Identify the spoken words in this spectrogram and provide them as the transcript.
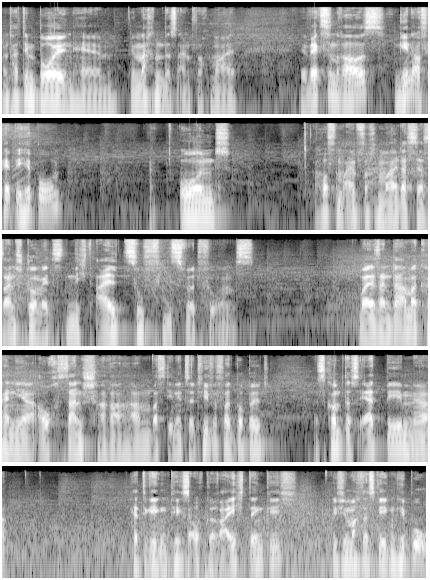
Und hat den Beulenhelm. Wir machen das einfach mal. Wir wechseln raus, gehen auf Happy Hippo und hoffen einfach mal, dass der Sandsturm jetzt nicht allzu fies wird für uns. Weil sein Dama kann ja auch Sandscharrer haben, was die Initiative verdoppelt. Es kommt das Erdbeben, ja. Hätte gegen Pix auch gereicht, denke ich. Wie viel macht das gegen Hippo?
